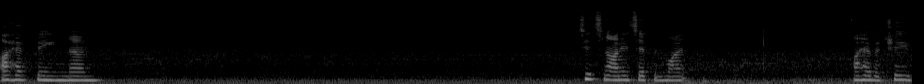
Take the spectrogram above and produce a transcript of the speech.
I have been um, since 1997. my I have achieved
